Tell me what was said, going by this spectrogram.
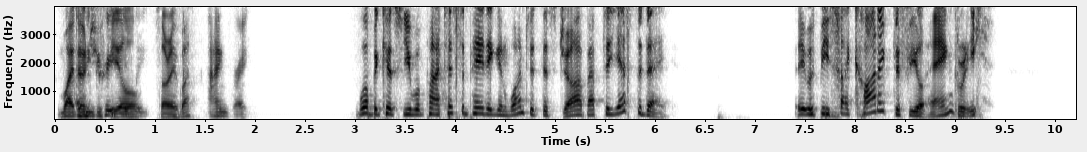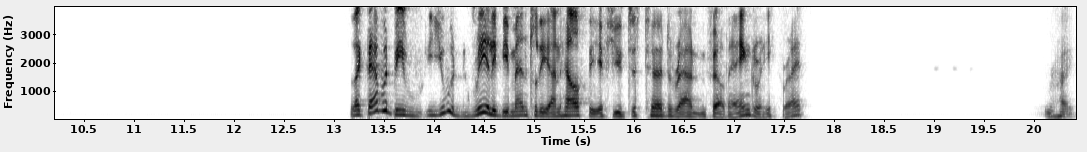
Why don't you feel? Sorry, what? Angry. Well, because you were participating and wanted this job up to yesterday. It would be psychotic to feel angry. Like that would be you would really be mentally unhealthy if you just turned around and felt angry, right? Right,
